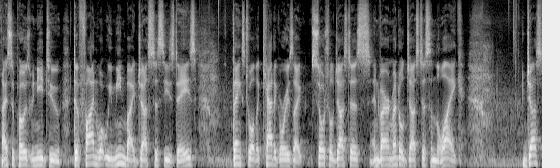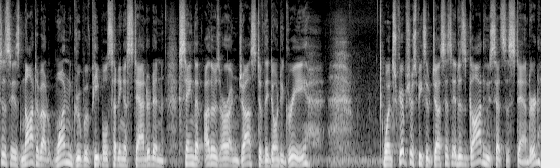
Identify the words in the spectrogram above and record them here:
I suppose we need to define what we mean by justice these days thanks to all the categories like social justice, environmental justice, and the like. Justice is not about one group of people setting a standard and saying that others are unjust if they don't agree. When Scripture speaks of justice, it is God who sets the standard.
